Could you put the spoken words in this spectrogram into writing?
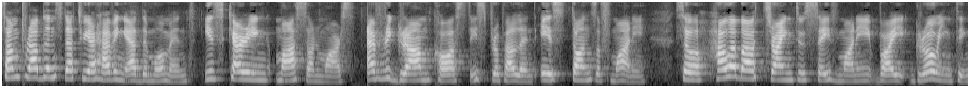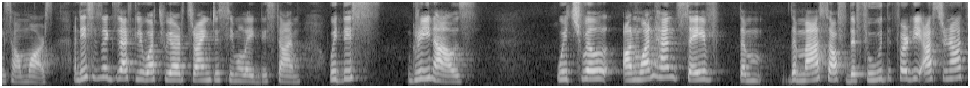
some problems that we are having at the moment is carrying mass on Mars. Every gram cost is propellant, is tons of money. So how about trying to save money by growing things on Mars? And this is exactly what we are trying to simulate this time with this greenhouse, which will, on one hand, save the the mass of the food for the astronauts,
